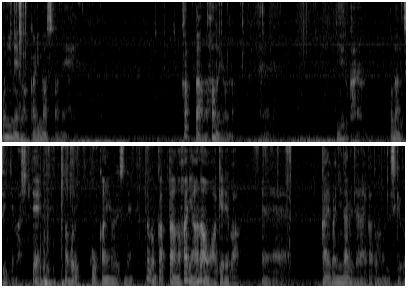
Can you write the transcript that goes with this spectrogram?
ここにね、わかりますかね。カッターの刃のような、えー見えるかな。こんなのついてまして、まあ、これ交換用ですね。多分カッターの刃に穴を開ければ、えー替え刃になるんじゃないかと思うんですけど、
